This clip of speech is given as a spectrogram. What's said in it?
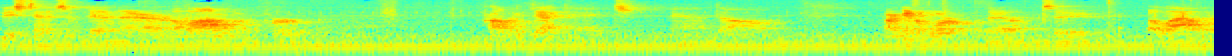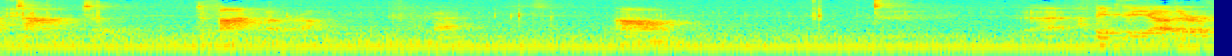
these tenants have been there, a lot of them for probably decades, and um, are going to work with them to allow them time to, to find another home. Um, I think the other,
